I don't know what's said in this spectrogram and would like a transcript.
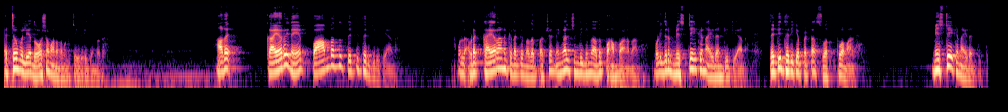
ഏറ്റവും വലിയ ദോഷമാണ് നമുക്ക് ചെയ്തിരിക്കുന്നത്. അത് കയറിനെ പാമ്പെന്ന് തെറ്റിദ്ധരിച്ചിരിക്കുകയാണ്. അപ്പോൾ അവിടെ കയറാണ് കിടക്കുന്നത്. പക്ഷേ നിങ്ങൾ ചിന്തിക്കുന്നത് അത് പാമ്പാണെന്നാണ്. അപ്പോൾ ഇതൊരു മിസ്റ്റേക്കൺ ഐഡന്റിറ്റിയാണ് തെറ്റിദ്ധരിക്കപ്പെട്ട സ്വത്വമാണ്. മിസ്റ്റേക്കൺ ഐഡന്റിറ്റി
